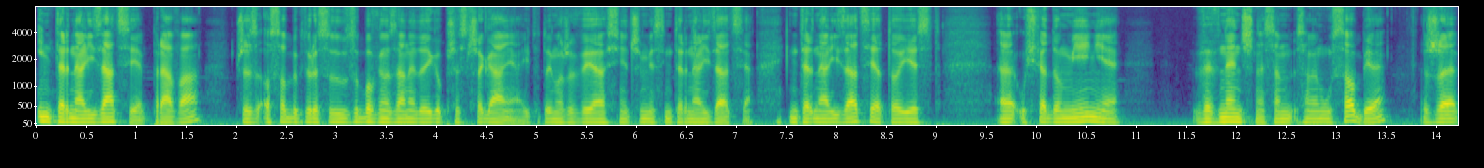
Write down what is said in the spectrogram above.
internalizację prawa przez osoby, które są zobowiązane do jego przestrzegania. I tutaj może wyjaśnię, czym jest internalizacja. Internalizacja to jest e, uświadomienie wewnętrzne sam, samemu sobie, że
